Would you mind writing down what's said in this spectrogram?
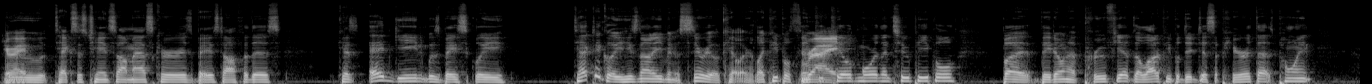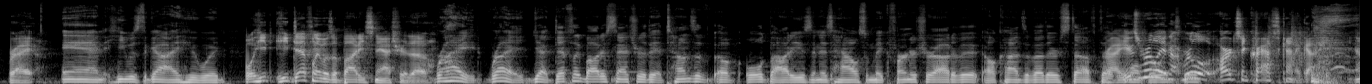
You're who right. Texas Chainsaw Massacre is based off of this, because Ed Gein was basically, technically, he's not even a serial killer. Like people think Right. he killed more than two people, but they don't have proof yet. A lot of people did disappear at that point, Right. and he was the guy who would Well, he he definitely was a body snatcher though. Right, right. Yeah, definitely body snatcher. They had tons of, of old bodies in his house and make furniture out of it, all kinds of other stuff. That Right. He was really a real arts and crafts kind of guy. You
